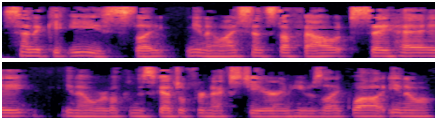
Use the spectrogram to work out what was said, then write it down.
Seneca East, like, you know, I sent stuff out, say, hey, you know, we're looking to schedule for next year. And he was like, well, you know,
